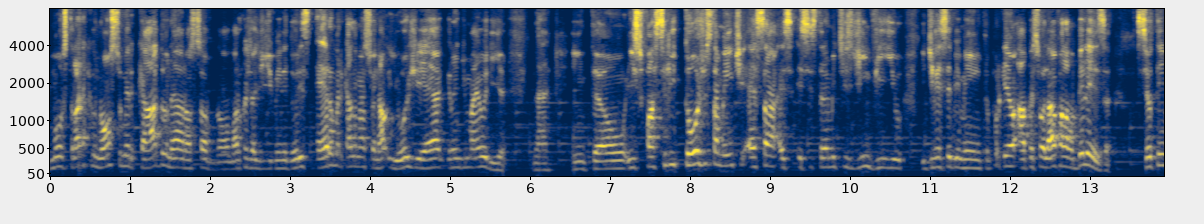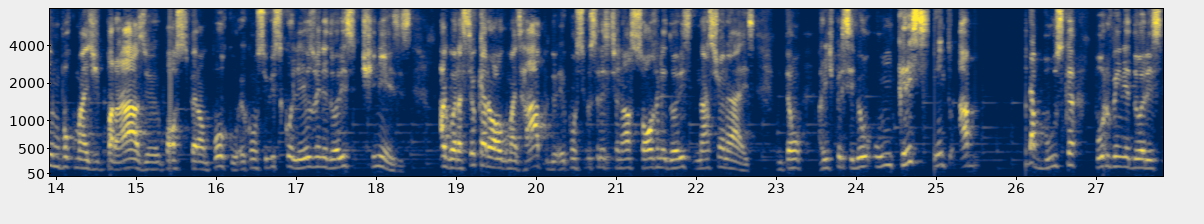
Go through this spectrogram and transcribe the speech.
mostrar que o nosso mercado, né, a nossa a maior quantidade de vendedores era o mercado nacional e hoje é a grande maioria, né? Então, isso facilitou justamente essa, esses trâmites de envio e de recebimento, porque a pessoa olhava e falava, beleza, se eu tenho um pouco mais de prazo, eu posso esperar um pouco, eu consigo escolher os vendedores chineses. Agora, se eu quero algo mais rápido, eu consigo selecionar só os vendedores nacionais. Então, a gente percebeu um crescimento da busca por vendedores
